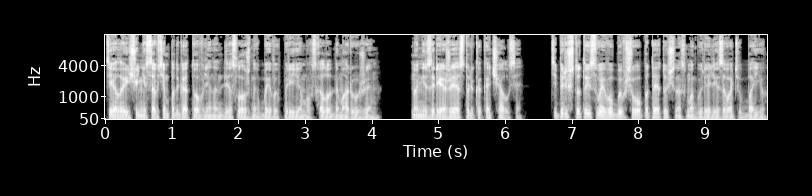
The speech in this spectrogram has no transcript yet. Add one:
Тело еще не совсем подготовлено для сложных боевых приемов с холодным оружием, но не зря же я столько качался. Теперь что-то из своего бывшего опыта я точно смогу реализовать в бою.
